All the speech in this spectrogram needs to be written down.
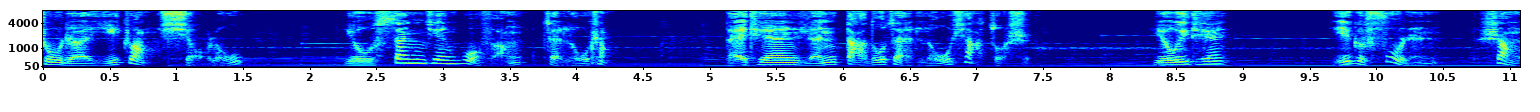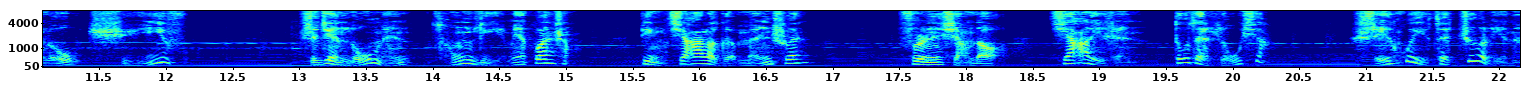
住着一幢小楼，有三间卧房在楼上。白天人大都在楼下做事。有一天，一个妇人上楼取衣服，只见楼门从里面关上。并加了个门栓。夫人想到家里人都在楼下，谁会在这里呢？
